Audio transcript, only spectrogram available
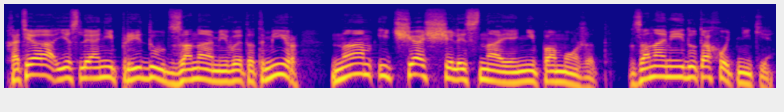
Хотя, если они придут за нами в этот мир, нам и чаще лесная не поможет. За нами идут охотники.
